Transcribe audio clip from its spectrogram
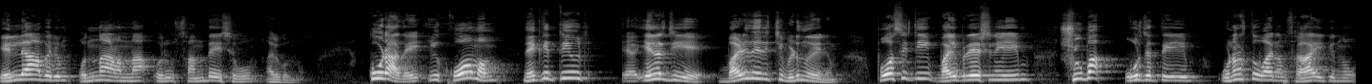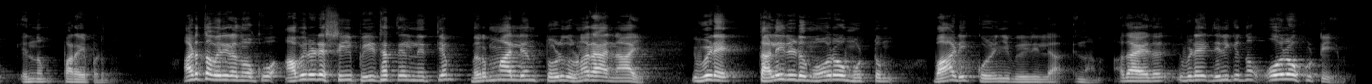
എല്ലാവരും ഒന്നാണെന്ന ഒരു സന്ദേശവും നൽകുന്നു. കൂടാതെ ഈ ഹോമം നെഗറ്റീവ് എനർജിയെ വഴിതിരിച്ച് വിടുന്നതിനും പോസിറ്റീവ് വൈബ്രേഷനെയും ശുഭ ഊർജത്തെയും ഉണർത്തുവാനും സഹായിക്കുന്നു എന്നും പറയപ്പെടുന്നു. അടുത്ത വരികൾ നോക്കൂ. അവരുടെ ശ്രീപീഠത്തിൽ നിത്യം നിർമാല്യം തൊഴുതുണരാനായി ഇവിടെ തളിരിടും ഓരോ മുട്ടും വാടിക്കൊഴിഞ്ഞു വീഴില്ല എന്നാണ്. അതായത് ഇവിടെ ജനിക്കുന്ന ഓരോ കുട്ടിയും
